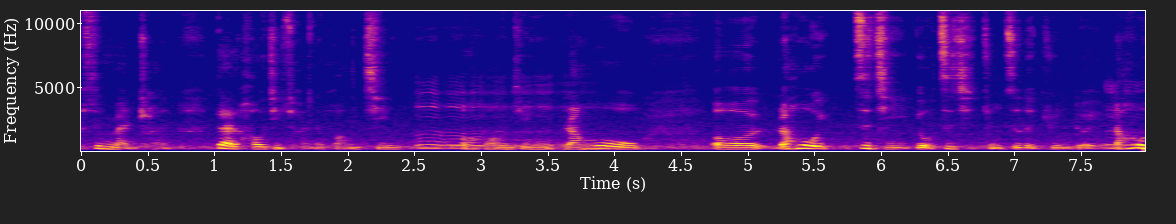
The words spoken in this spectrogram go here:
是满船带了好几船的黄金，嗯嗯，黄金，然后。呃，然后自己有自己组织的军队，然后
